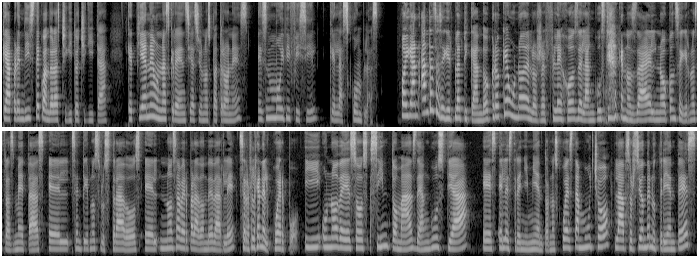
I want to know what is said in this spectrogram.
que aprendiste cuando eras chiquito chiquita, que tiene unas creencias y unos patrones, es muy difícil que las cumplas. Oigan, antes de seguir platicando, creo que uno de los reflejos de la angustia que nos da el no conseguir nuestras metas, el sentirnos frustrados, el no saber para dónde darle, se refleja en el cuerpo. Y uno de esos síntomas de angustia es el estreñimiento. Nos cuesta mucho la absorción de nutrientes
